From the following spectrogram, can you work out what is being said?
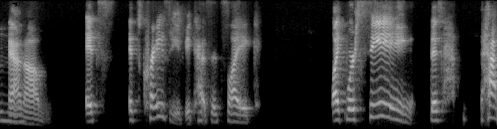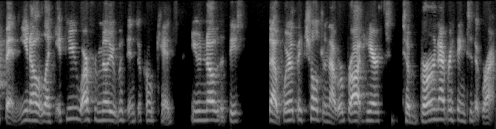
Mm-hmm. and um it's it's crazy because it's like like we're seeing this ha- happen you know like if you are familiar with indigo kids you know that these that we're the children that were brought here to, to burn everything to the ground.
